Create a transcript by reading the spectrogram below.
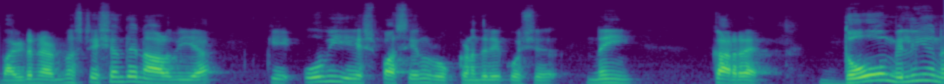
ਬਾਈਡਨ ਐਡਮਿਨਿਸਟ੍ਰੇਸ਼ਨ ਦੇ ਨਾਲ ਵੀ ਆ ਕਿ ਉਹ ਵੀ ਇਸ ਪਾਸੇ ਨੂੰ ਰੋਕਣ ਦੇ ਲਈ ਕੁਝ ਨਹੀਂ ਕਰ ਰਿਹਾ। 2 ਮਿਲੀਅਨ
